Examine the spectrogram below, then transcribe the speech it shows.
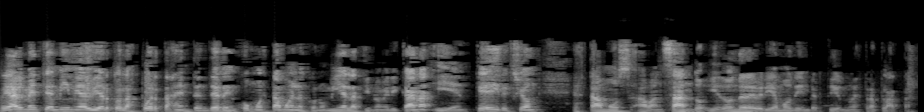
Realmente a mí me ha abierto las puertas a entender en cómo estamos en la economía latinoamericana y en qué dirección estamos avanzando y en dónde deberíamos de invertir nuestra plata.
